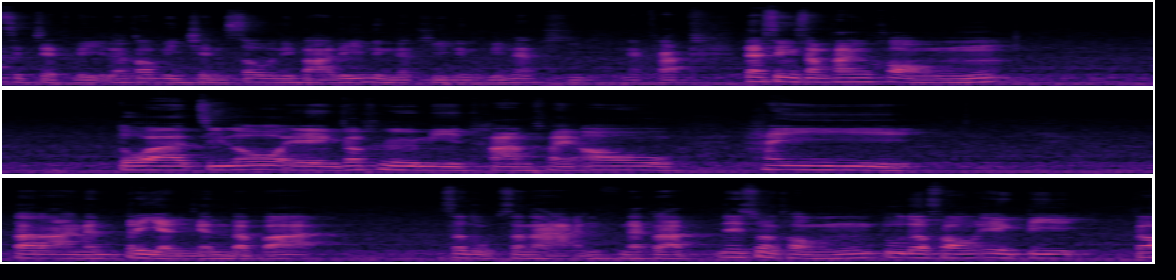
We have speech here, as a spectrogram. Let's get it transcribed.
57 วิ แล้วก็วินเชนโซนิบารี1นาที 1 วินาทีนะครับ แต่สิ่งสำคัญของ ตัวจิโร่เองก็คือมี time trial ให้ตารางนั้นเปลี่ยนกันแบบว่าสนุกสนานนะครับ ในส่วนของตูเดอฟรองเองปีก็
